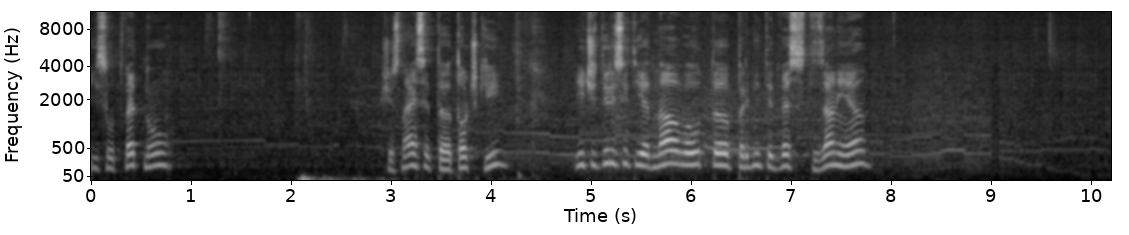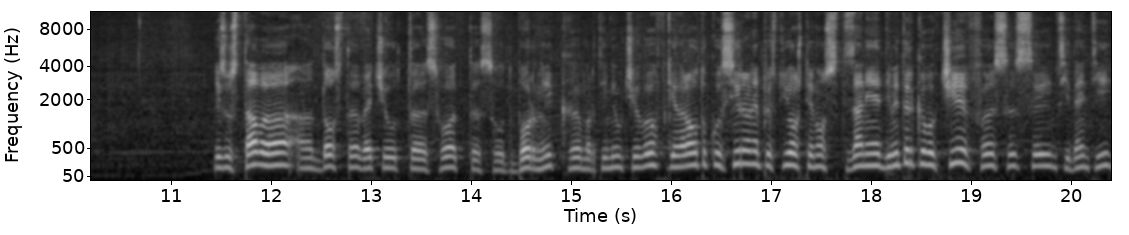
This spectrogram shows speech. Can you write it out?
и съответно 16 точки и 41 от предните две състезания. изостава доста вече от своят съотборник Мартин Илчев в генералното класиране. Предстои още едно състезание. Димитър Кавакчиев с инциденти,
